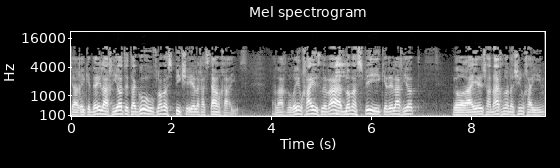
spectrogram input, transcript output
כי הרי כדי להחיות את הגוף לא מספיק שיהיה לך סתם חיוס. אנחנו רואים חיוס לבד לא מספיק כדי להחיות. והוראי שאנחנו אנשים חיים,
